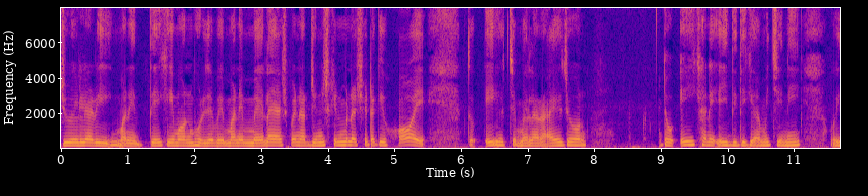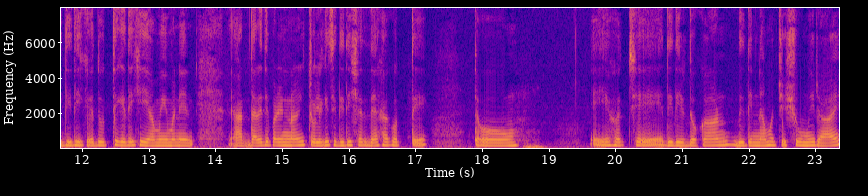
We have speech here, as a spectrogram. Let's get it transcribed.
জুয়েলারি মানে দেখে মন ভরে যাবে। মানে মেলায় আসবেন আর জিনিস কিনবেন না, সেটা কি হয়? তো এই হচ্ছে মেলার আয়োজন। তো এইখানে এই দিদিকে আমি চিনি। ওই দিদিকে দূর থেকে দেখি আমি মানে আর দাঁড়াতে পারি নাই। চলে গেছি দিদির সাথে দেখা করতে। তো এই হচ্ছে দিদির দোকান। দিদির নাম হচ্ছে সুমি রায়।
